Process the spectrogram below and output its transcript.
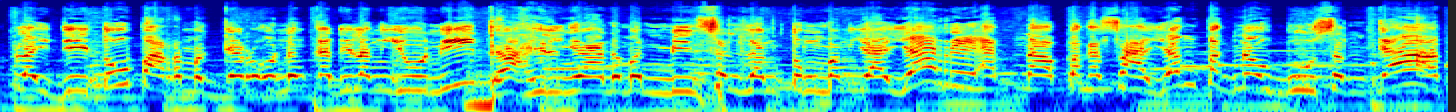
apply dito para magkaroon ng kanilang unit? Dahil nga naman minsan lang tong mangyayari at napakasayang pag naubusan ka. At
